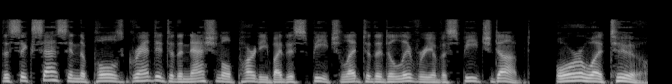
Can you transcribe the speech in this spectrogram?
The success in the polls granted to the National Party by this speech led to the delivery of a speech dubbed, Orewa 2,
